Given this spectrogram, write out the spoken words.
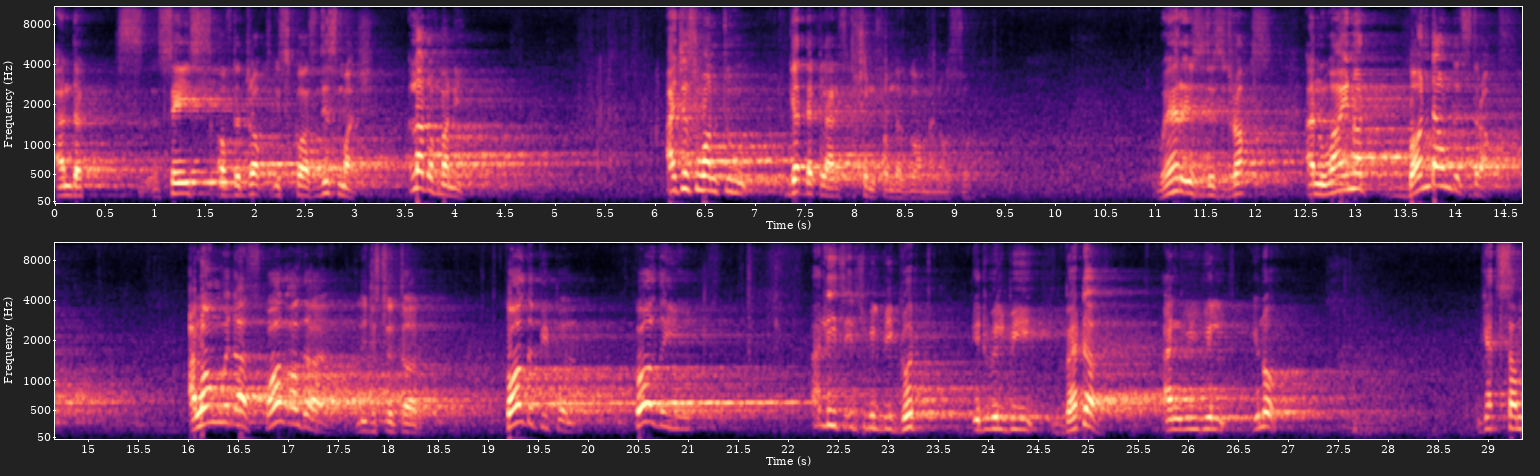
and the sales of the drugs is cost this much, a lot of money. I just want to get the clarification from the government also. Where is this drugs? And why not burn down this drugs? along with us, call all the legislator, call the people, call the youth. At least it will be good, it will be better, and we will, you know, get some,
